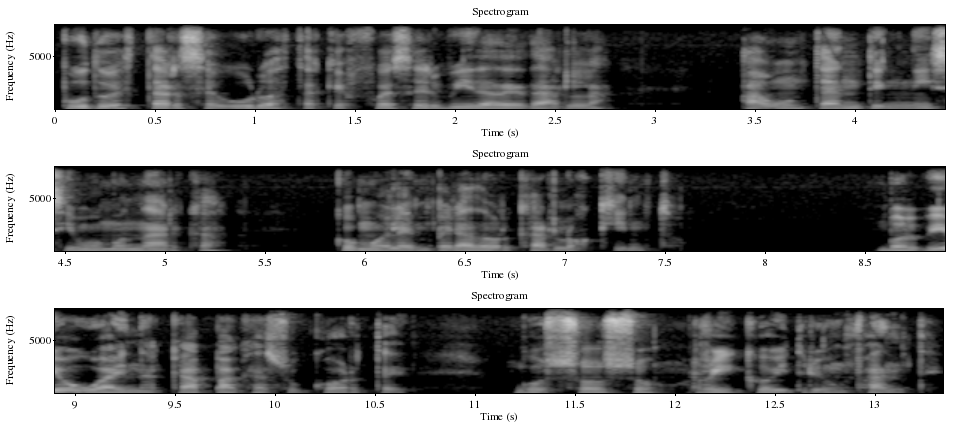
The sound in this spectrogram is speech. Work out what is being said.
pudo estar seguro hasta que fue servida de darla a un tan dignísimo monarca como el emperador Carlos V. Volvió Huayna Cápac a su corte, gozoso, rico y triunfante,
